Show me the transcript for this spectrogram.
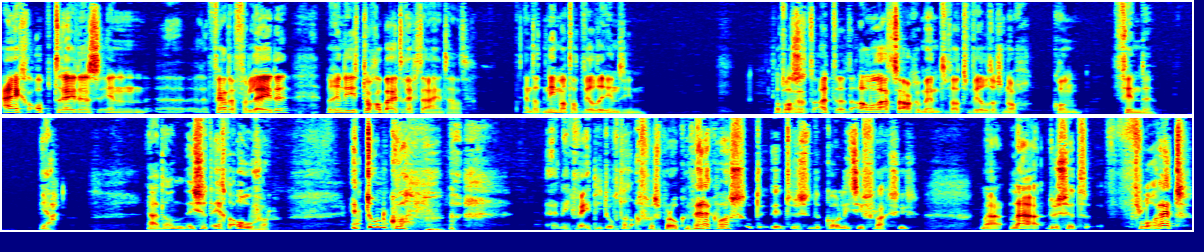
eigen optredens in een uh, verder verleden. Waarin hij toch al bij het rechte eind had. En dat niemand dat wilde inzien. Dat was het, het, het allerlaatste argument wat Wilders nog kon vinden. Ja. ja, dan is het echt over. En toen kwam, en ik weet niet of dat afgesproken werk was tussen de coalitiefracties. Maar na dus het floret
